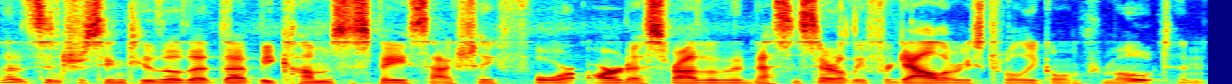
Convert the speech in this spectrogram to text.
It's interesting too, though, that that becomes a space actually for artists rather than necessarily for galleries to really go and promote. And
